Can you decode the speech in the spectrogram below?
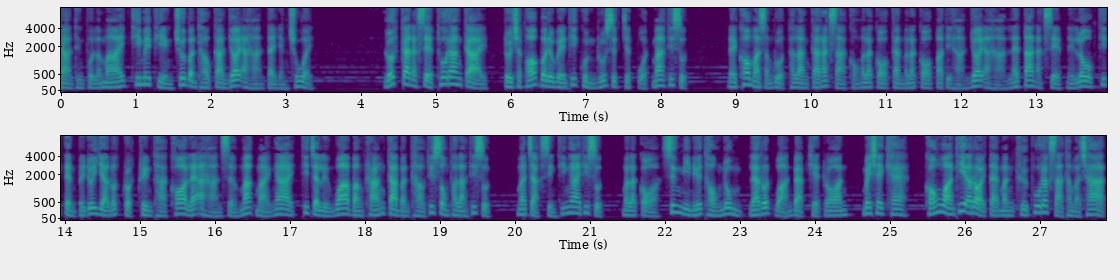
การถึงผลไม้ที่ไม่เพียงช่วยบรรเทาการย่อยอาหารแต่ยังช่วย ลดการอักเสบทั่วร่างกาย โดยเฉพาะบริเวณที่คุณรู้สึกเจ็บปวดมากที่สุด ในข้อมาสำรวจพลังการรักษาของมะละกอการมะละกอปฏิหารย์ย่อยอาหารและต้านอักเสบในโลกที่เต็มไปด้วยยาลดกรดครีมทาข้อและอาหารเสริมมากมายง่าย ที่จะลืมว่าบางครั้งการบรรเทาที่ทรงพลังที่สุด มาจากสิ่งที่ง่ายที่สุดมะละกอซึ่งมีเนื้อทองนุ่มและรสหวานแบบเขตร้อน ไม่ใช่แค่ ของหวานที่อร่อยแต่มันคือผู้รักษาธรรมชาติ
